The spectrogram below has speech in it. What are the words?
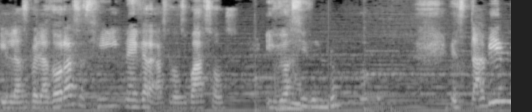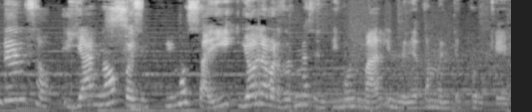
Y las veladoras así negras, los vasos. Y yo así de no, está bien denso. Y ya no, pues estuvimos ahí. Yo la verdad me sentí muy mal inmediatamente porque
